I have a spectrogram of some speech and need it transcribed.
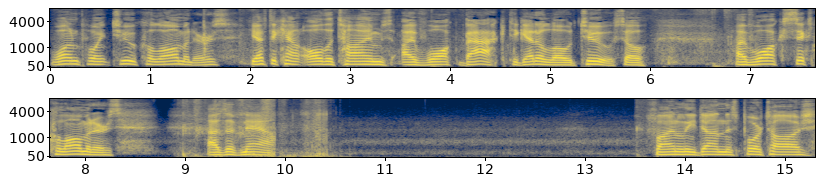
1.2 kilometers, you have to count all the times I've walked back to get a load too. So I've walked six kilometers as of now. Finally done this portage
